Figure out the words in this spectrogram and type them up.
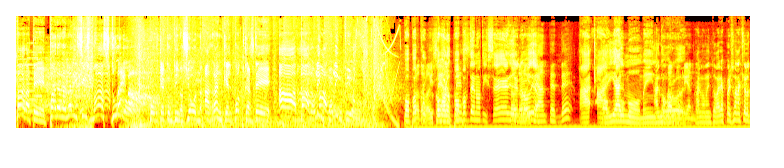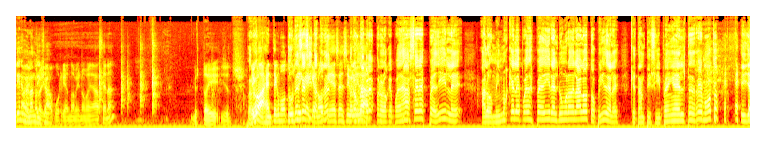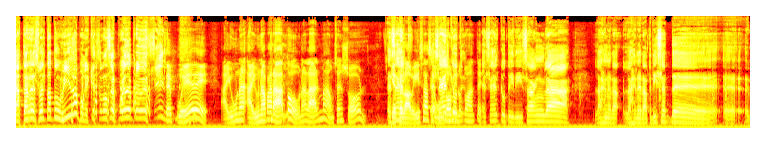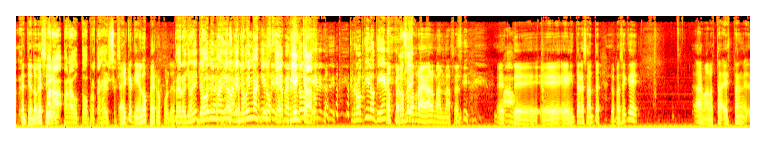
prepárate para el análisis más duro, porque a continuación arranca el podcast de A Palo Limpio. Lo co- hice como los pop-up de Noticiero y te lo hice antes de. A- ahí al momento, al momento. Al varias personas que lo tienen me lo han dicho. ocurriendo a mí no me hace nada. Yo estoy. yo- Pero digo, a gente como tú, sí que- no tú ne- tiene pero, sensibilidad. una pero lo que puedes hacer es pedirle a los mismos que le puedes pedir el número de la loto, pídele que te anticipen el terremoto y ya está resuelta tu vida, porque es que eso no se puede predecir. Se puede. Hay una, hay un aparato, una alarma, un sensor Ese que es te el- lo avisa ese es según el dos que uti- minutos antes. Ese es el que utilizan la, la genera- las generatrices de eh, Entiendo que sí. para, para autoprotegerse. Es el que tiene los perros por dentro. Pero yo, yo me imagino que yo me imagino que es bien caro. Rocky lo tiene. Los perros no se lo tragaron al nacer. Este, Wow. es, es interesante. Lo que pasa es que, ah, mano, está, es tan.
